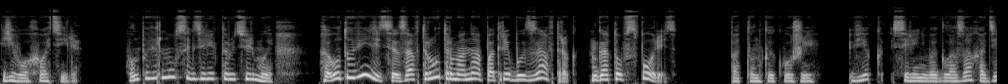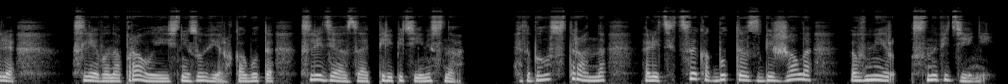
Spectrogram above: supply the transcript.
его охватили. Он повернулся к директору тюрьмы — вот увидите, завтра утром она потребует завтрак, готов спорить». Под тонкой кожей век сиреневые глаза ходили слева направо и снизу вверх, как будто следя за перипетиями сна. Это было странно. Летиция как будто сбежала в мир сновидений.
